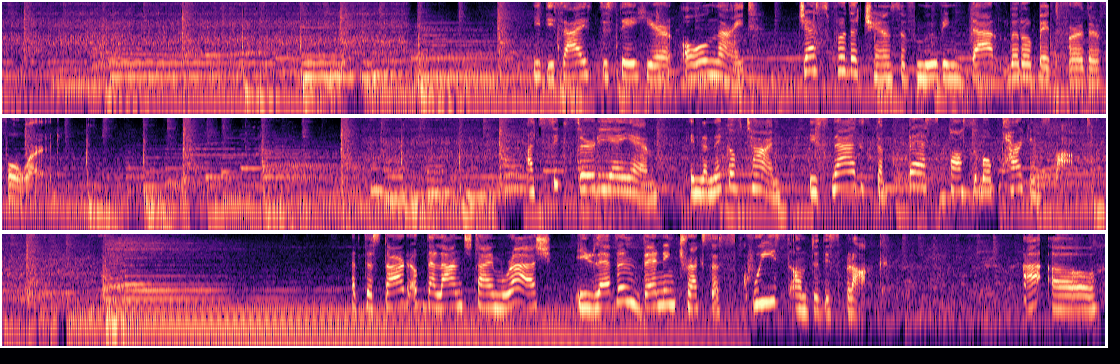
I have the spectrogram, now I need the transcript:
He decides to stay here all night just for the chance of moving that little bit further forward. At 6:30 a.m., in the nick of time, he snags the best possible parking spot. At the start of the lunchtime rush, 11 vending trucks are squeezed onto this block. Uh-oh.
